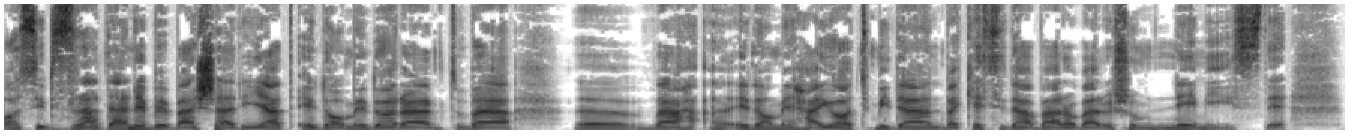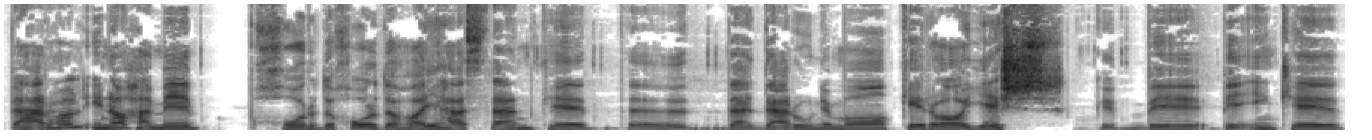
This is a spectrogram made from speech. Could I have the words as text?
آسیب زدن به بشریت ادامه دارند و و ادامه حیات میدن و کسی در برابرشون نمیسته به هر حال اینا همه خورد خورده هایی هستند که در درون ما گرایش به, به اینکه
